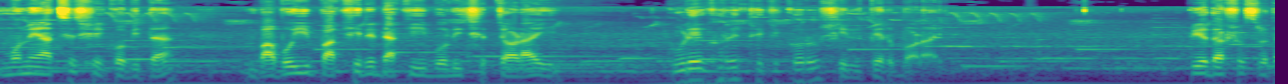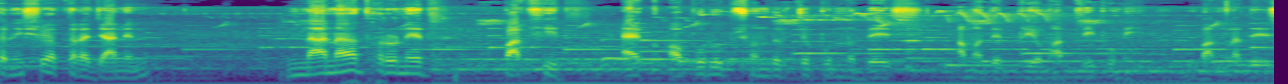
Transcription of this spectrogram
মনে আছে সেই কবিতা, বাবুই পাখিরে ডাকি বলিছে চড়াই, কুড়ে ঘরে থেকে করো শিল্পের বড়াই। প্রিয় দর্শক শ্রোতা, নিশ্চয়ই আপনারা জানেন, নানা ধরনের পাখির এক অপরূপ সৌন্দর্যপূর্ণ দেশ আমাদের প্রিয় মাতৃভূমি, বাংলাদেশ।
